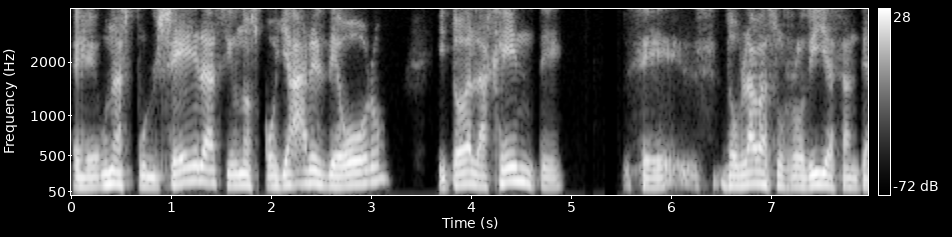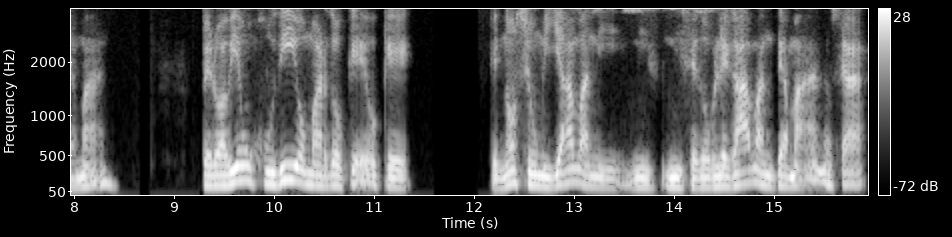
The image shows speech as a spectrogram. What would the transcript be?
eh, unas pulseras y unos collares de oro y toda la gente se doblaba sus rodillas ante Amán. Pero había un judío mardoqueo que, que no se humillaba ni, ni, ni se doblegaba ante Amán, o sea,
